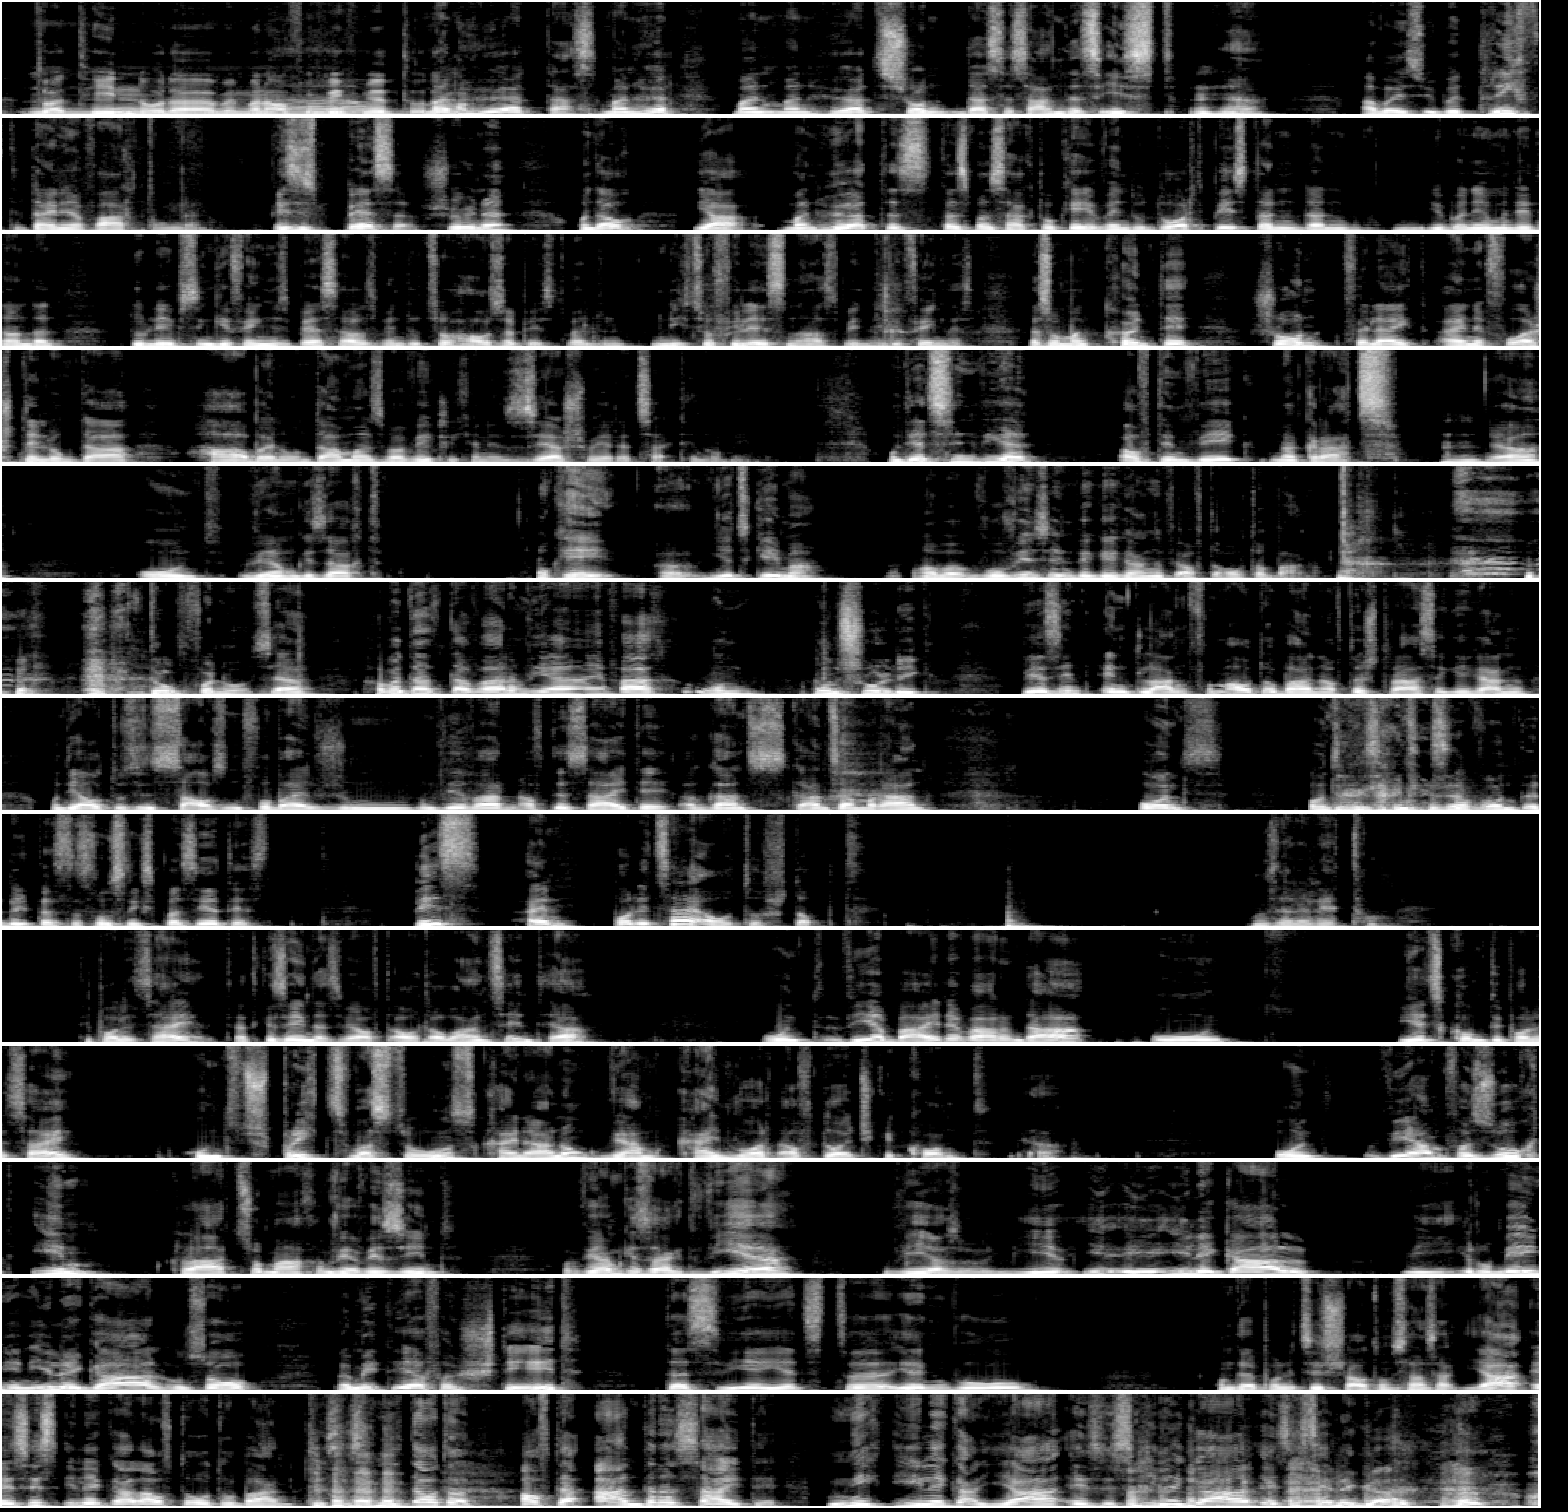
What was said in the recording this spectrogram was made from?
dorthin mm, oder wenn man ja, aufgegriffen wird? Oder man hört das. Man hört, man, man hört schon, dass es anders ist. Mhm. Ja? Aber es übertrifft deine Erwartungen. Es ist besser, schöner und auch ja, man hört, dass, dass man sagt, okay, wenn du dort bist, dann, dann übernehmen die dann, dann, du lebst im Gefängnis besser, als wenn du zu Hause bist, weil du nicht so viel Essen hast wie im Gefängnis. Also man könnte schon vielleicht eine Vorstellung da haben. Und damals war wirklich eine sehr schwere Zeit in Rumänien. Und jetzt sind wir auf dem Weg nach Graz. Mhm. Ja? Und wir haben gesagt, okay, äh, jetzt gehen wir. Aber wo sind wir gegangen? Auf der Autobahn. Dumm von uns, ja. Aber das, da waren wir einfach un, unschuldig. Wir sind entlang vom Autobahn auf der Straße gegangen und die Autos sind sausend vorbei. Und wir waren auf der Seite, ganz, ganz am Rand. Und, und ich gesagt, das ist ja wunderlich, dass das uns nichts passiert ist. Bis ein Polizeiauto stoppt. Unsere Rettung. Die Polizei hat gesehen, dass wir auf der Autobahn sind, ja. Und wir beide waren da und jetzt kommt die Polizei, und spricht was zu uns, keine Ahnung. Wir haben kein Wort auf Deutsch gekonnt. Ja. Und wir haben versucht, ihm klarzumachen, wer wir sind. Und wir haben gesagt, wir, wir, also illegal, Rumänien illegal und so, damit er versteht, dass wir jetzt äh, irgendwo und der Polizist schaut uns an und sagt, ja, es ist illegal auf der Autobahn. Es ist nicht auf der, auf der anderen Seite. Nicht illegal. Ja, es ist illegal, es ist illegal.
